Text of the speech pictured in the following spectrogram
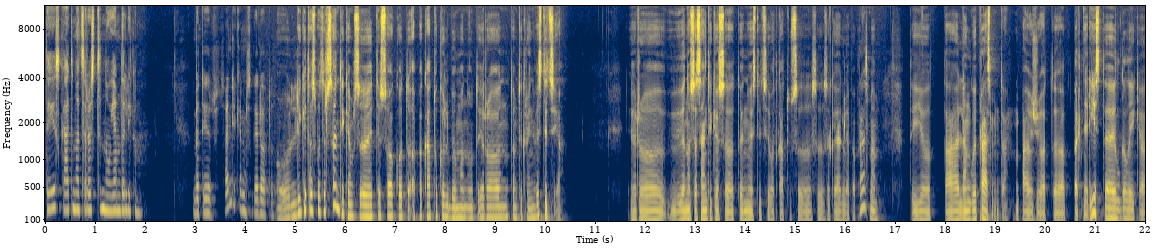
tai skatina atsirasti naujam dalykam. Bet tai ir santykiams galėtų. O lygiai tas pats ir santykiams, e, tiesiog apie ką tu kalbi, manau, tai yra nu, tam tikra investicija. Ir e, vienose santykiuose ta investicija, vat, ką tu sakai, Eglė, apie prasme, tai e, tą lengvai prasminti. Pavyzdžiui, vat, partnerystę ilgalaikę,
